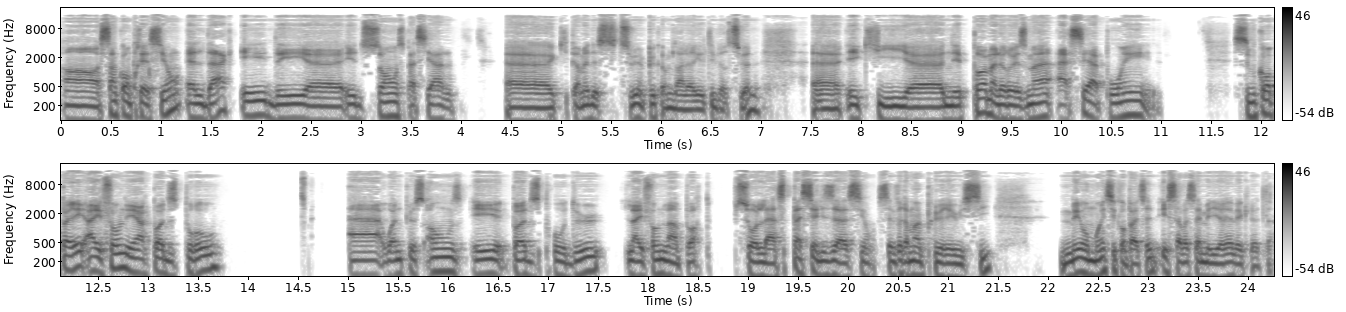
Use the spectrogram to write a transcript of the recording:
en sans compression, LDAC, et des et du son spatial, qui permet de se situer un peu comme dans la réalité virtuelle. et qui n'est pas malheureusement assez à point si vous comparez iPhone et AirPods Pro à OnePlus 11 et Pods Pro 2, l'iPhone l'emporte sur la spatialisation. C'est vraiment plus réussi, mais au moins c'est compatible et ça va s'améliorer avec le temps.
